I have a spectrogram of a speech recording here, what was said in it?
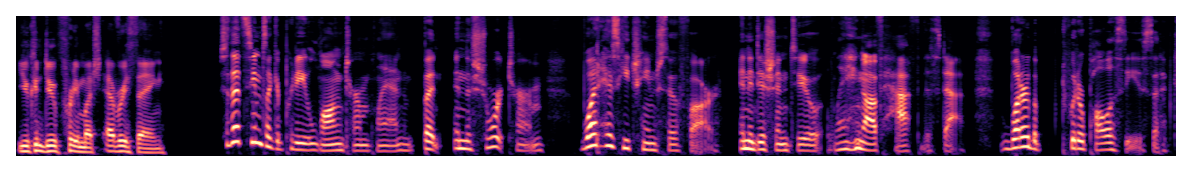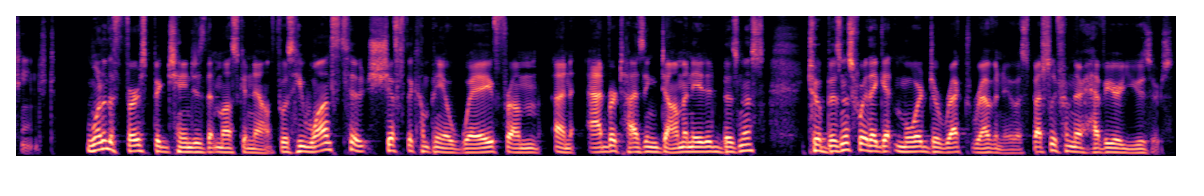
you can do pretty much everything. So that seems like a pretty long term plan. But in the short term, what has he changed so far, in addition to laying off half the staff? What are the Twitter policies that have changed? One of the first big changes that Musk announced was he wants to shift the company away from an advertising dominated business to a business where they get more direct revenue, especially from their heavier users.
